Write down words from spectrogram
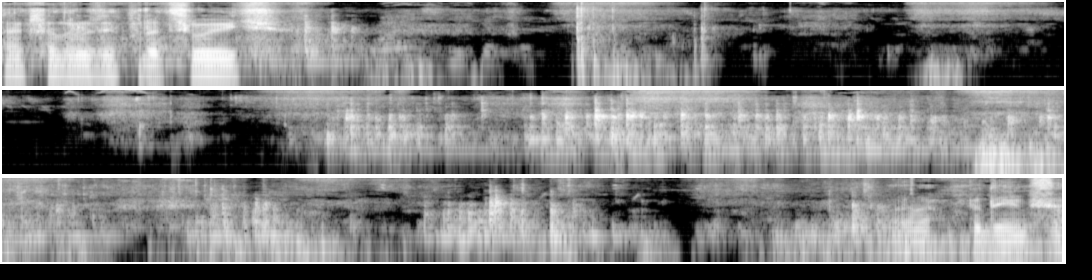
Так що, друзі, працюють. Зараз подивимося.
